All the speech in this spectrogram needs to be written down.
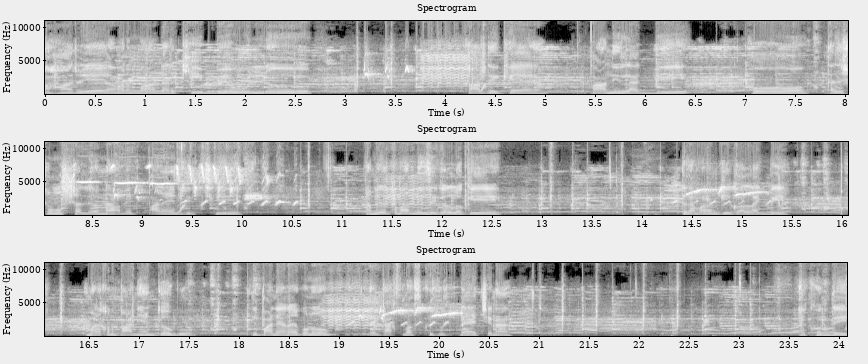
আহারে, আমার মার্ডার কি বে বলল কার দেখে পানি লাগবে। ও, তাহলে সমস্যা লিও না, আমি পানি দিচ্ছি। আমি তো তোমার নিজেকে লোকি তাহলে আমার এখন কি করা লাগবে? আমার এখন পানি আনতে হব। পানি আনার কোনো টাক্স মাক্স কিছু দেখাচ্ছে না? এখন দেই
